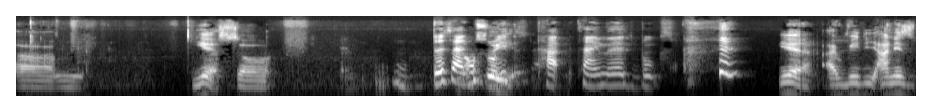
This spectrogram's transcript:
Um, yeah, so Those are Also, great ti- timeless books. yeah, I really and it's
